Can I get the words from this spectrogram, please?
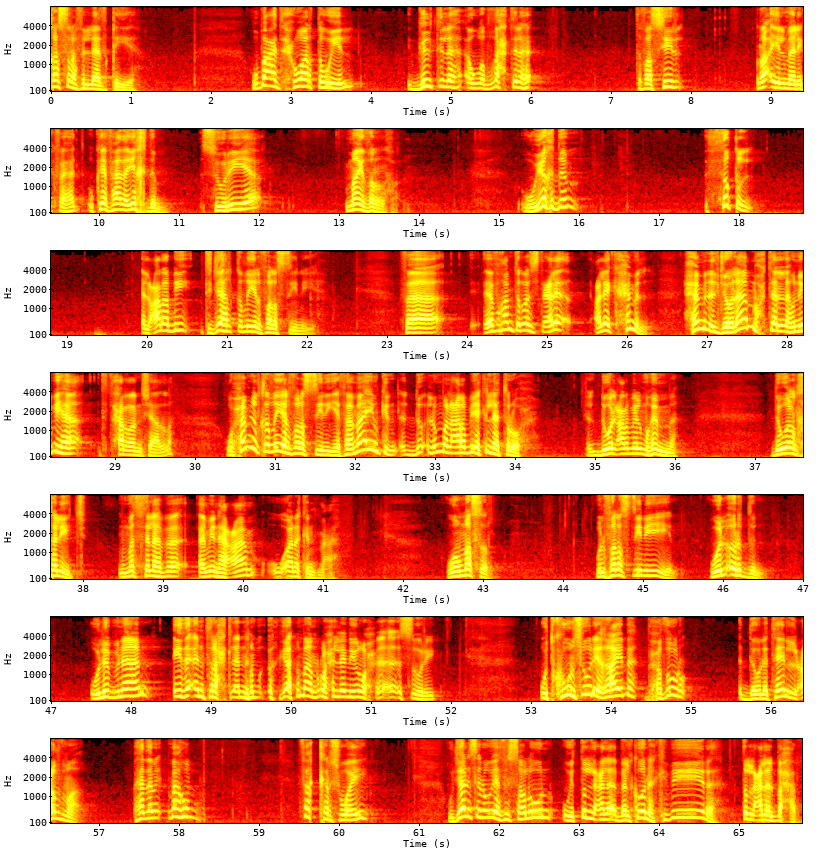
قصره في اللاذقية. وبعد حوار طويل قلت له أو وضحت له تفاصيل رأي الملك فهد وكيف هذا يخدم سوريا ما يضرها. ويخدم الثقل العربي تجاه القضية الفلسطينية. ففهمت الرئيس عليك حمل حمل الجولان محتله ونبيها تتحرر إن شاء الله. وحمل القضية الفلسطينية فما يمكن الأمة العربية كلها تروح. الدول العربية المهمة دول الخليج ممثلة بأمينها عام وأنا كنت معه. ومصر والفلسطينيين والأردن ولبنان إذا أنت رحت لأنه قال ما نروح لين يروح السوري وتكون سوريا غايبة بحضور الدولتين العظمى. هذا ما هو فكر شوي. وجالس أنا وياه في الصالون ويطل على بلكونة كبيرة يطل على البحر.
